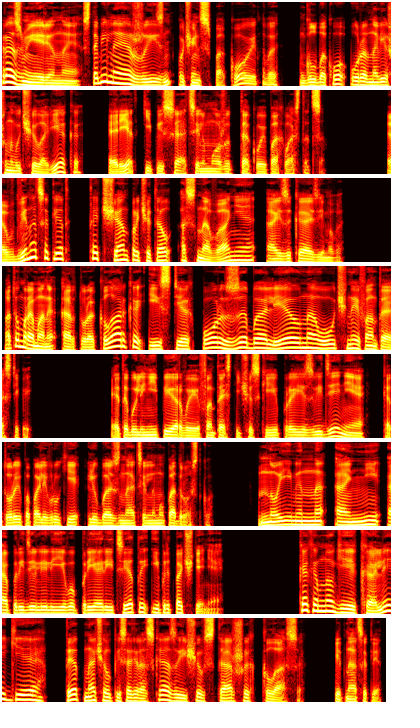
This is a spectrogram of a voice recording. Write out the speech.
Размеренная, стабильная жизнь очень спокойного, глубоко уравновешенного человека, Редкий писатель может такой похвастаться. В 12 лет Тэтчан прочитал «Основания» Айзека Азимова, потом романы Артура Кларка и с тех пор заболел научной фантастикой. Это были не первые фантастические произведения, которые попали в руки любознательному подростку. Но именно они определили его приоритеты и предпочтения. Как и многие коллеги, Тед начал писать рассказы еще в старших классах, 15 лет.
